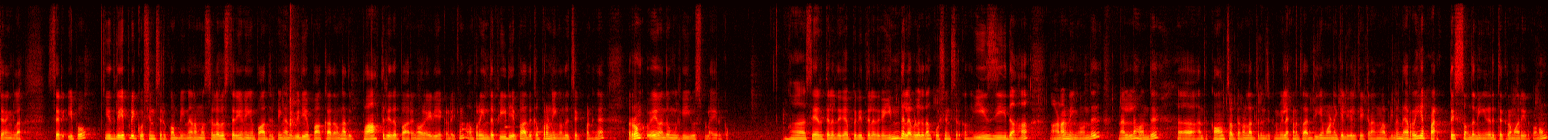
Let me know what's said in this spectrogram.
சரிங்களா? சரி இப்போது இதில் எப்படி கொஷின்ஸ் இருக்கும் அப்படின்னா நம்ம சிலபஸ் தெரியும் நீங்கள் பார்த்துருப்பீங்க. அந்த வீடியோ பார்க்காதவங்க அது பார்த்துட்டு இதை பாருங்கள் ஒரு ஐடியா கிடைக்கும். அப்புறம் இந்த பிடிஎஃப் அதுக்கப்புறம் நீங்கள் வந்து செக் பண்ணுங்கள் ரொம்பவே வந்து உங்களுக்கு யூஸ்ஃபுல்லாக இருக்கும். சேர்த்து எழுதுக பிரித்து எழுதுக இந்த லெவலுக்கு தான் கொஷின்ஸ் இருக்காங்க. ஈஸி தான். ஆனால் நீங்கள் வந்து நல்லா வந்து அந்த கான்செப்டை நல்லா தெரிஞ்சுக்கணும். இலக்கணத்தில் அதிகமான கேள்விகள் கேட்குறாங்க அப்படின்னா நிறைய ப்ராக்டிஸ் வந்து நீங்கள் எடுத்துக்கிற மாதிரி இருக்கணும்.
